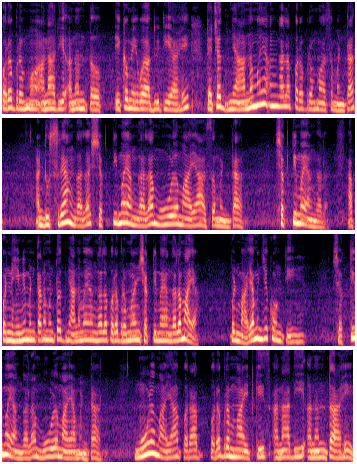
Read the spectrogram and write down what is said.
परब्रह्म अनादि अनंत एकमेव अद्वितीय आहे त्याच्या ज्ञानमय अंगाला परब्रह्म असं म्हणतात आणि दुसऱ्या अंगाला शक्तिमय अंगाला मूळ माया असं म्हणतात. शक्तिमय अंगाला. आपण नेहमी म्हणताना म्हणतो ज्ञानमय अंगाला परब्रह्म आणि शक्तिमय अंगाला माया. पण माया म्हणजे कोणती? शक्तिमय अंगाला मूळ माया म्हणतात. मूळ माया परा परब्रह्मा इतकीच अनादी अनंत आहे.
